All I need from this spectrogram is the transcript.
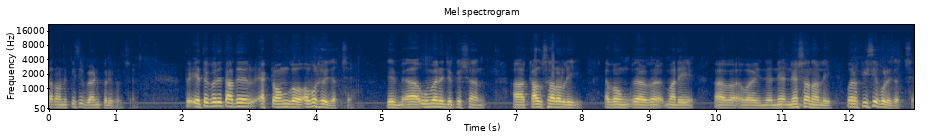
তারা অনেক কিছু ব্যান্ড করে ফেলছে। তো এতে করে তাদের একটা অঙ্গ অবশ হয়ে যাচ্ছে যে উমেন এডুকেশন কালচারালি এবং মানে ন্যাশনালি ওরা পিছিয়ে পড়ে যাচ্ছে।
